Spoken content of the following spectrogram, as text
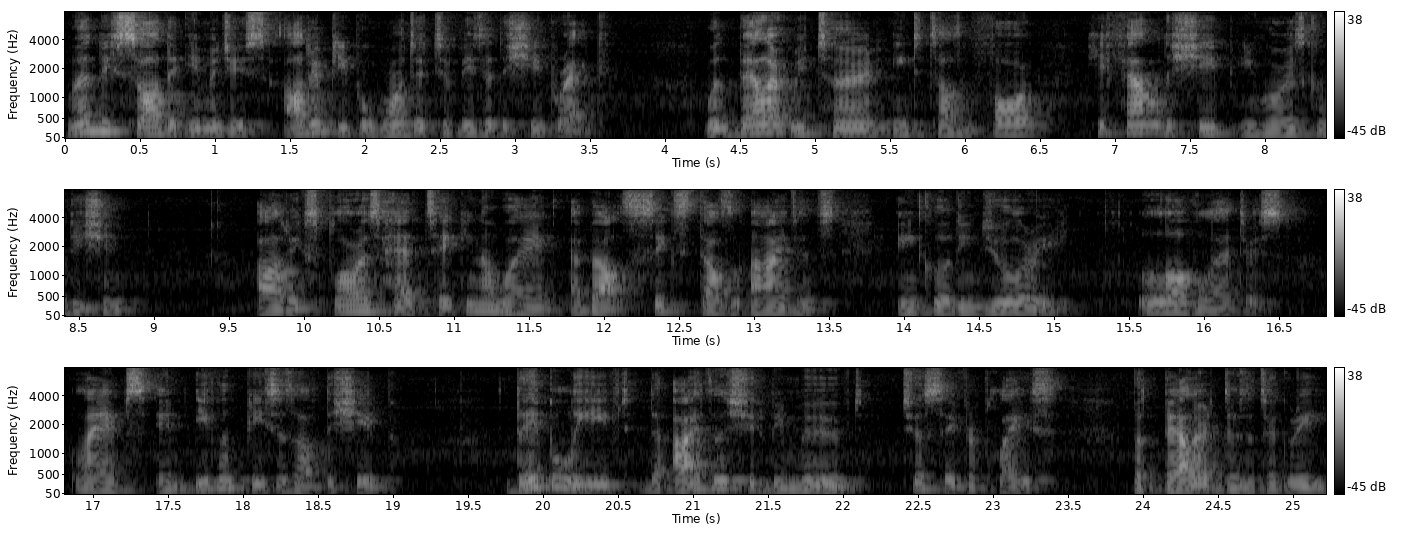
When they saw the images, other people wanted to visit the shipwreck. When Ballard returned in 2004, he found the ship in worse condition. Other explorers had taken away about 6,000 items, including jewelry, love letters, lamps, and even pieces of the ship. They believed the items should be moved to a safer place, but Ballard doesn't agree.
